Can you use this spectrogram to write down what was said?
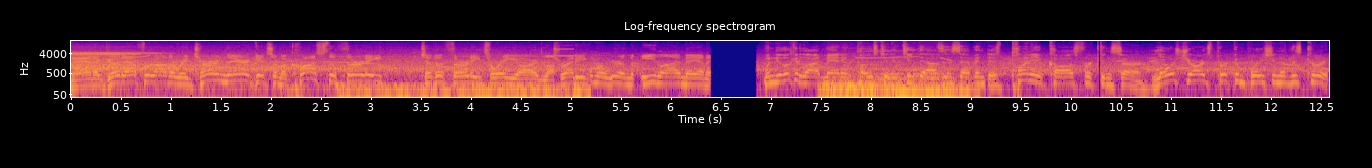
And a good effort on the return there. Gets him across the 30 to the 33-yard line. Ready in the Eli Manning. When you look at Eli Manning posted in 2007, there's plenty of cause for concern. Lowest yards per completion of his career.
